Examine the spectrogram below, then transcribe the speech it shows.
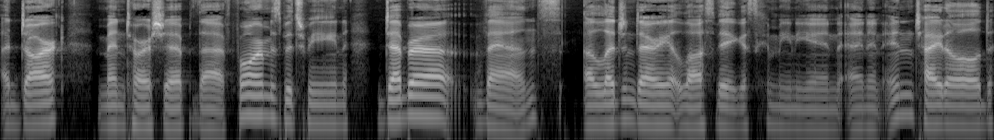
a dark mentorship that forms between Deborah Vance, a legendary Las Vegas comedian, and an entitled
